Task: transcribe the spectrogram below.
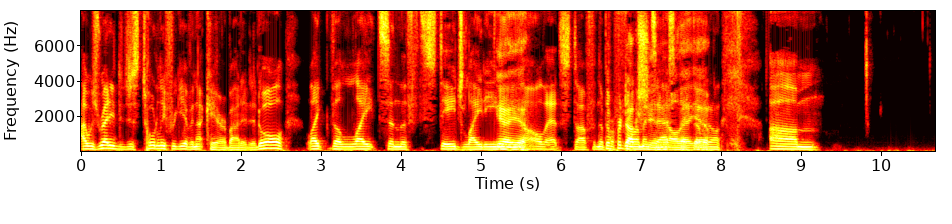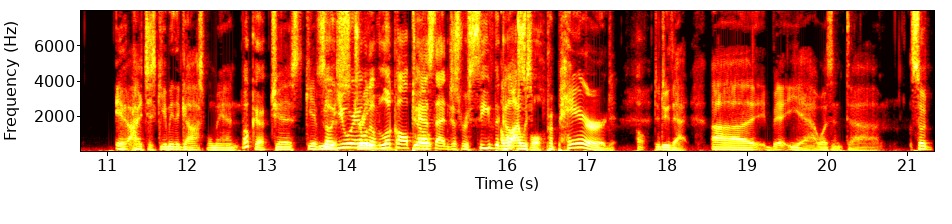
I was ready to just totally forgive and not care about it at all, like the lights and the stage lighting Yeah, and yeah. all that stuff and the, The performance aspect all that, of it. all. Um, it, I just give me the gospel, man. Okay. Just give me. So you were able to look all past dope- that and just receive the Well, I gospel. was prepared Oh. to do that. Uh, yeah, I wasn't. Uh, so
